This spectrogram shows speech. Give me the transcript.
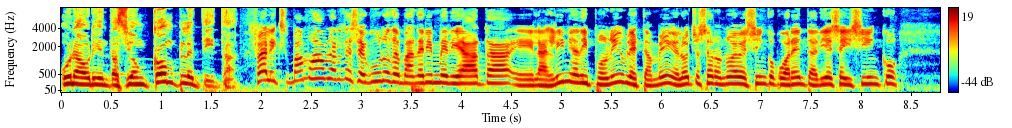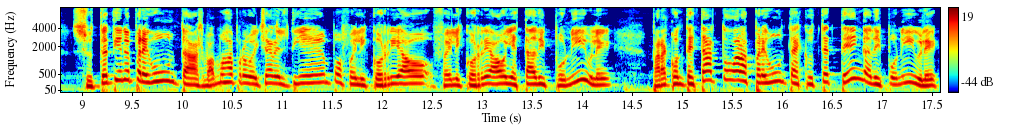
una orientación completita. Félix, vamos a hablar de seguros de manera inmediata. Eh, las líneas disponibles también, el 809-540-165. Si usted tiene preguntas, vamos a aprovechar el tiempo. Félix Correa, Félix Correa hoy está disponible para contestar todas las preguntas que usted tenga disponible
